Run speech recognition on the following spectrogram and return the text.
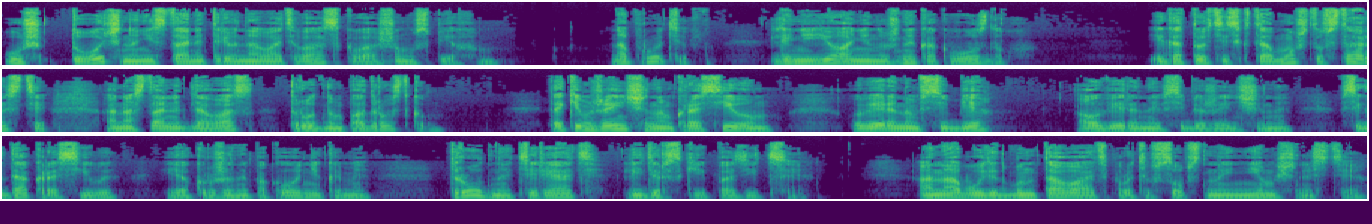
уж точно не станет ревновать вас к вашим успехам. Напротив, для нее они нужны как воздух. И готовьтесь к тому, что в старости она станет для вас трудным подростком. Таким женщинам красивым, уверенным в себе, а уверенные в себе женщины всегда красивы и окружены поклонниками, трудно терять лидерские позиции. Она будет бунтовать против собственной немощности,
